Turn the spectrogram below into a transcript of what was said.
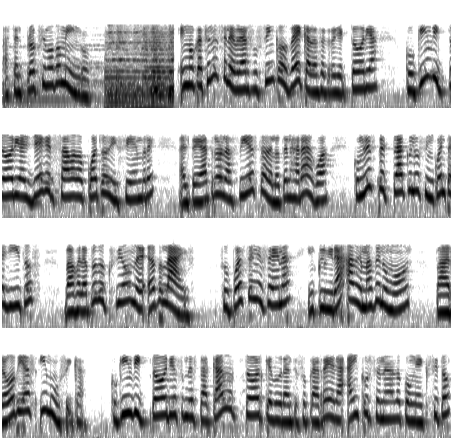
hasta el próximo domingo. En ocasión de celebrar sus cinco décadas de trayectoria, Cooking Victoria llega el sábado 4 de diciembre al Teatro La Fiesta del Hotel Jaragua con el espectáculo 50 añitos bajo la producción de Ed Life. Su puesta en escena incluirá, además del humor, parodias y música. Cooking Victoria es un destacado actor que durante su carrera ha incursionado con éxito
